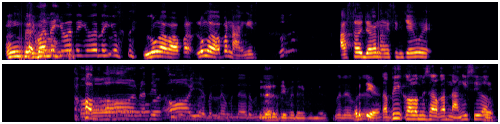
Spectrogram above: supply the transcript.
Enggak. Gimana, gimana, gimana, gimana? Lu nggak apa-apa, lu nggak apa-apa nangis. Asal jangan nangisin cewek. Oh, Oh, oh, berarti bagus, oh iya bagus. benar benar Bener sih. Bener, Berarti bener. ya? Tapi kalau misalkan nangis sih, Bang.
